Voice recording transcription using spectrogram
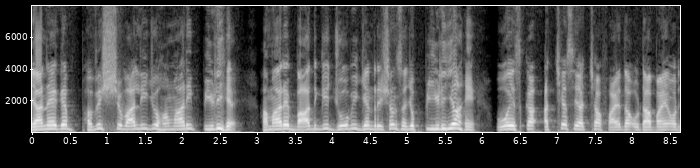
यानी कि भविष्य वाली जो हमारी पीढ़ी है, हमारे बाद की जो भी जनरेशन हैं, जो पीढ़ियाँ हैं, वो इसका अच्छे से अच्छा फ़ायदा उठा पाएँ और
